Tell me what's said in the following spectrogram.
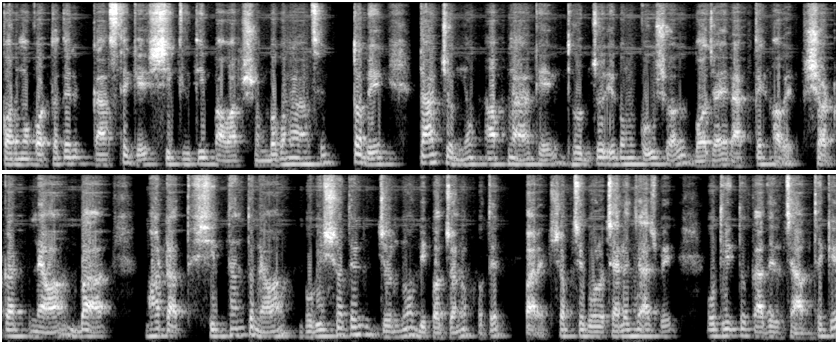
কর্মকর্তাদের কাছ থেকে স্বীকৃতি পাওয়ার সম্ভাবনা আছে। তবে তার জন্য আপনাকে ধৈর্য এবং কৌশল বজায় রাখতে হবে। শর্টকাট নেওয়া বা হঠাৎ সিদ্ধান্ত নেওয়া ভবিষ্যতের জন্য বিপজ্জনক হতে পারে। সবচেয়ে বড় চ্যালেঞ্জ আসবে অতিরিক্ত কাজের চাপ থেকে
